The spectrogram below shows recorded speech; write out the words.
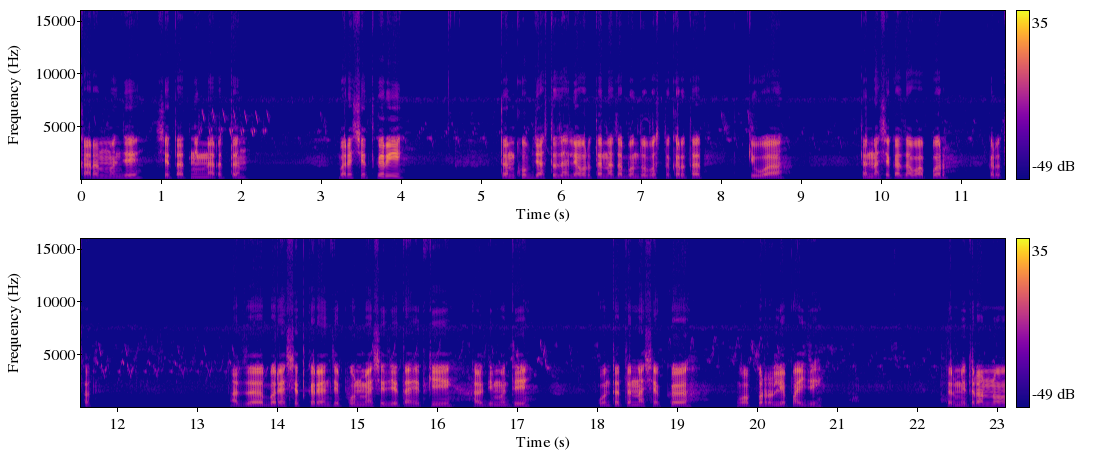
कारण म्हणजे शेतात निघणारं तण. बरेच शेतकरी तण खूप जास्त झाल्यावर तणाचा बंदोबस्त करतात किंवा तणनाशकाचा वापर करतात. आज बऱ्याच शेतकऱ्यांचे फोन मॅसेज येत आहेत की हळदीमध्ये कोणतं तणनाशक वापरले पाहिजे? तर मित्रांनो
